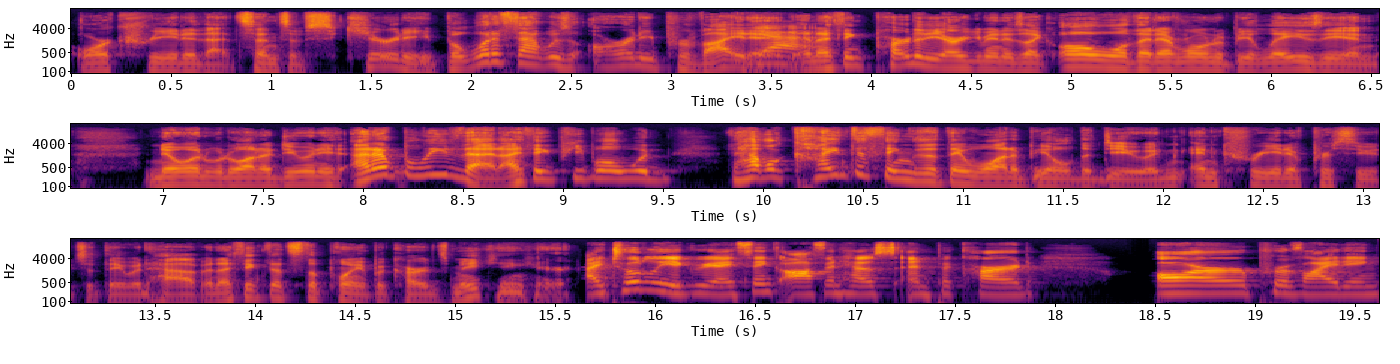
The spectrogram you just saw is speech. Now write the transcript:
or created that sense of security. But what if that was already provided? Yeah. And I think part of the argument is like, oh, well, then everyone would be lazy and no one would want to do anything. I don't believe that. I think people would have all kinds of things that they want to be able to do and, and creative pursuits that they would have. And I think that's the point Picard's making here. I totally agree. I think Offenhouse and Picard are providing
